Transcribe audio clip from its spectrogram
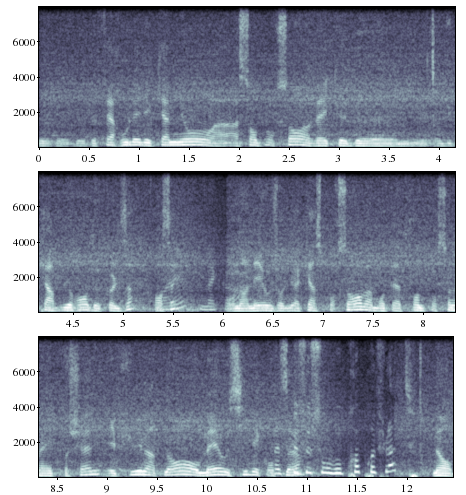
de, faire rouler les camions à 100% avec du carburant de colza français. on en est aujourd'hui à 15%, on va monter à 30% l'année prochaine. Et puis maintenant, on met aussi des conteneurs. Est-ce que ce sont vos propres flottes? Non,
